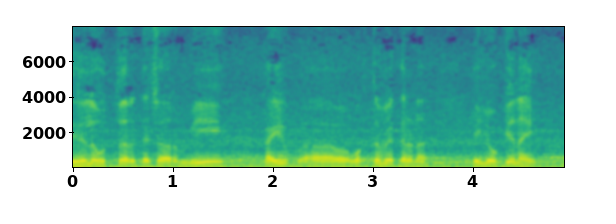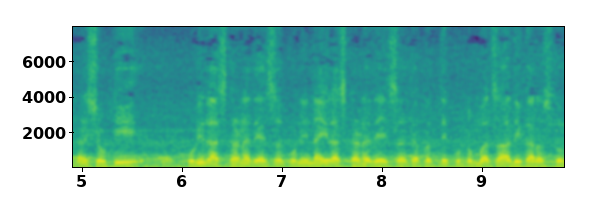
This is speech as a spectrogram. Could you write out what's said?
दिलेलं उत्तर त्याच्यावर मी काही वक्तव्य करणं हे योग्य नाही. कारण शेवटी कोणी राजकारणात यायचं कोणी नाही राजकारणात यायचं त्या प्रत्येक कुटुंबाचा अधिकार असतो.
